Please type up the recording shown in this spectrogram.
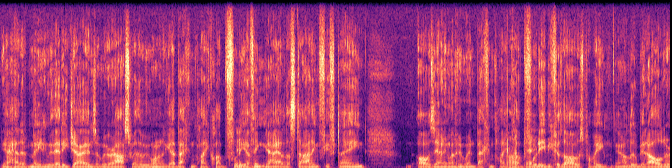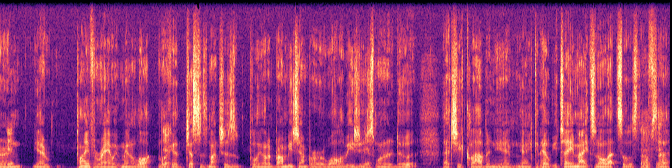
know, had a meeting with Eddie Jones, and we were asked whether we wanted to go back and play club footy. Yeah. I think you know, out of the starting fifteen. I was the only one who went back and played right, club yeah. footy because I was probably you know a little bit older and you know playing for Randwick meant a lot, like a, just as much as pulling on a Brumbies jumper or a Wallabies. You just wanted to do it. That's your club, and you, you know you could help your teammates and all that sort of stuff. so,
